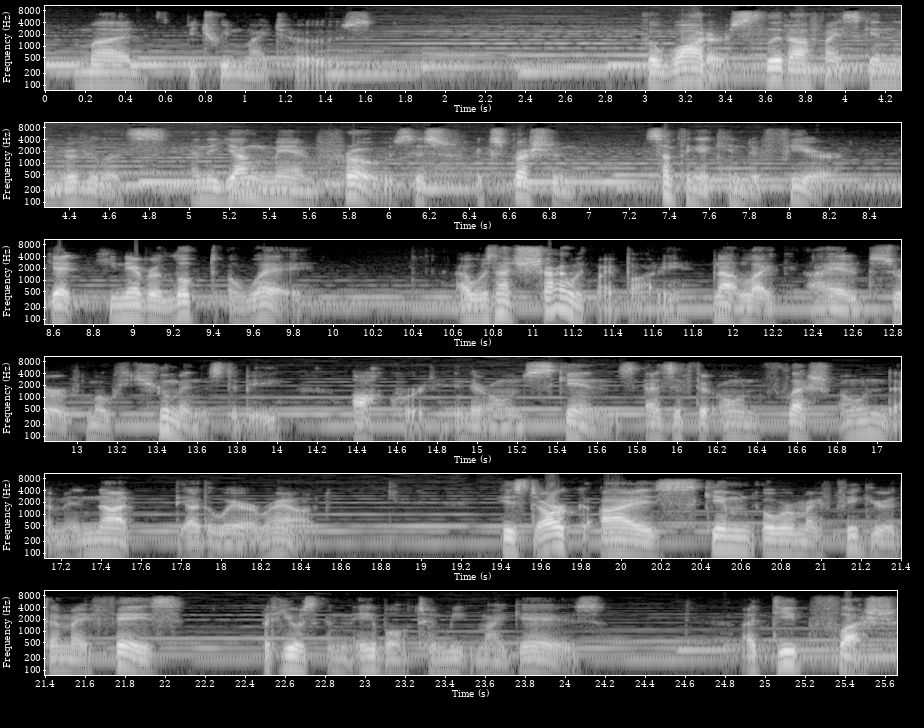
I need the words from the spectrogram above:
mud between my toes. The water slid off my skin in rivulets, and the young man froze, his expression something akin to fear, yet he never looked away. I was not shy with my body, not like I had observed most humans to be, awkward in their own skins, as if their own flesh owned them, and not the other way around. His dark eyes skimmed over my figure, then my face, but he was unable to meet my gaze. A deep flush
